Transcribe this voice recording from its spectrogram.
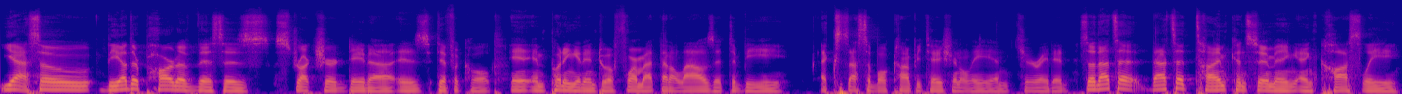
Yeah. So the other part of this is structured data is difficult in, in, putting it into a format that allows it to be accessible computationally and curated. So that's a that's a time consuming and costly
